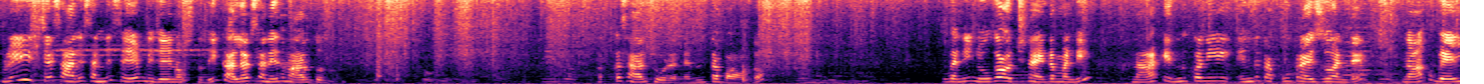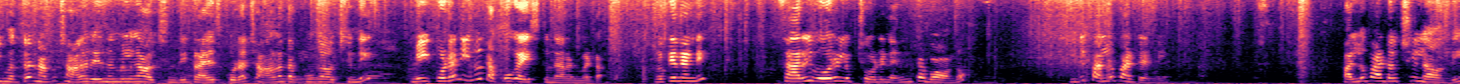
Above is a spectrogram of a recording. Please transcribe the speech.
ఫ్రీ ఇచ్చే సారీస్ అన్ని సేమ్ డిజైన్ వస్తుంది. కలర్స్ అనేది మారుతుంది. ఒక్కసారి చూడండి ఎంత బాగుందో. ఇవన్నీ న్యూగా వచ్చిన ఐటమ్ అండి. నాకు ఎందుకని ఎంత తక్కువ ప్రైస్ అంటే నాకు బెయిల్ మొత్తం నాకు చాలా రీజనబుల్గా వచ్చింది. ప్రైస్ కూడా చాలా తక్కువగా వచ్చింది. మీకు కూడా నేను తక్కువగా ఇస్తున్నాను అనమాట ఓకేనండి? సారీ ఓరే లుక్ చూడండి ఎంత బాగుందో. ఇది పళ్ళు పాట అండి. పళ్ళు పాట వచ్చి ఇలా ఉంది.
